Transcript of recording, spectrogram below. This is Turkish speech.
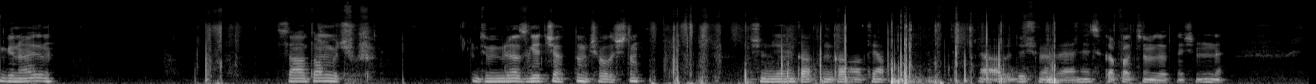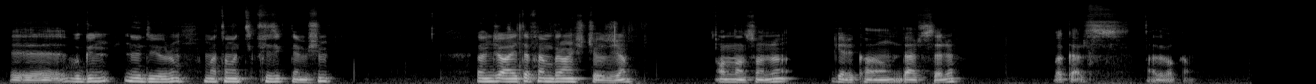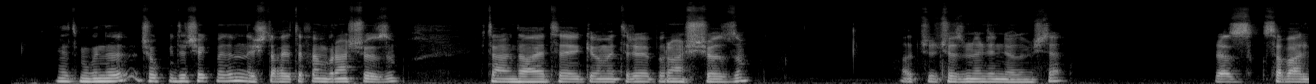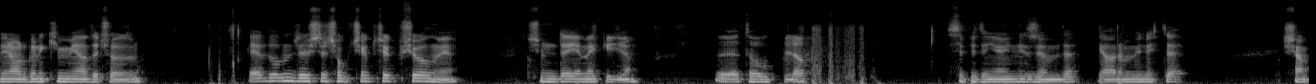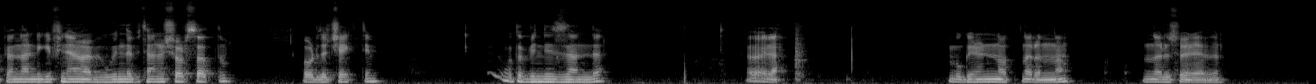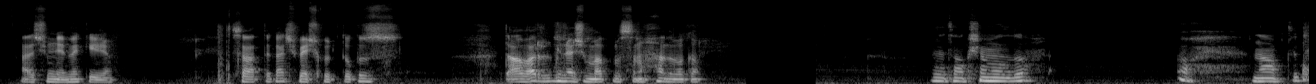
Günaydın. Saat on buçuk. Dün biraz geç yattım çalıştım. Şimdi yeni kalktım kahvaltı yaptım. Ya abi düşme be. Neyse kapatacağım zaten şimdi de. Ee, bugün ne diyorum? Matematik fizik demişim. Önce AYTFM branş çözeceğim. Ondan sonra geri kalan dersleri bakarız. Hadi bakalım. Evet bugün de çok video çekmedim de işte AYTFM branş çözdüm. Bir tane de AYT geometri branş çözdüm. Çö- Çözümleri dinliyordum işte. Biraz sabahleyin organik kimyada çözdüm. Evde olunca işte çok çekecek bir şey olmuyor. Şimdi de yemek yiyeceğim. Ee, tavuk pilav. Speed'in yayını izliyorum bir de. Yarın Münih'te Şampiyonlar Ligi final var. Bugün de bir tane short sattım. Orada çektim. O da bin izlendi. Öyle. Bugünün notlarından bunları söyleyebilirim. Hadi şimdi yemek yiyeceğim. Saatte kaç? 5.49. Daha var güneşin batmasına. Hadi bakalım. Evet akşam oldu. Oh, ne yaptık?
